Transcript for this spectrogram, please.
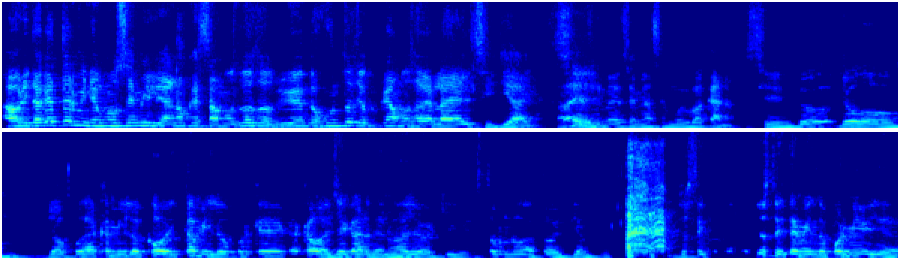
Ahorita que terminemos, Emiliano, que estamos los dos viviendo juntos, yo creo que vamos a ver la del CGI. Se, me, se, me, hace muy bacana. Sí, yo, yo, yo apoyo a Camilo COVID, Camilo, porque acabo de llegar de Nueva York y estornuda todo el tiempo. Yo estoy, yo estoy temiendo por mi vida.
